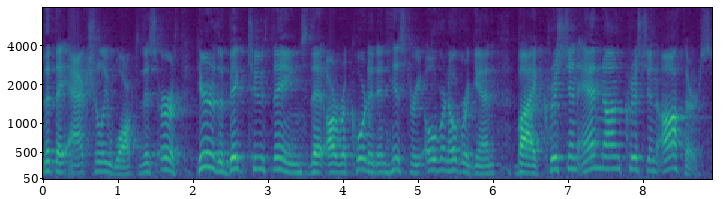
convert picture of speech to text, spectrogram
that they actually walked this earth. Here are the big two things that are recorded in history over and over again by Christian and non Christian authors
